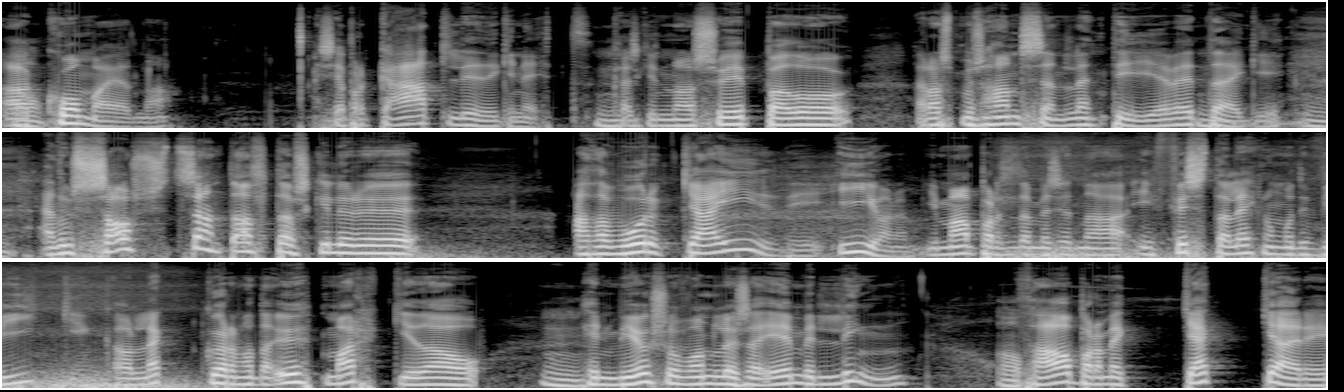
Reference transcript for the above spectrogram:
að Já. koma hérna sé bara gatlið ekki neitt Mm. kannski svipað og Rasmus Hansen lendi í, ég veit það ekki Mm. en þú sást samt alltaf skiluru að það voru gæði í honum ég man bara til dæmis hérna í fyrsta leiknum mútið Viking þá leggur hann upp markið á Mm. hinn mjög svo vonlösa Emil Ling Já. og það var bara með geggjari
